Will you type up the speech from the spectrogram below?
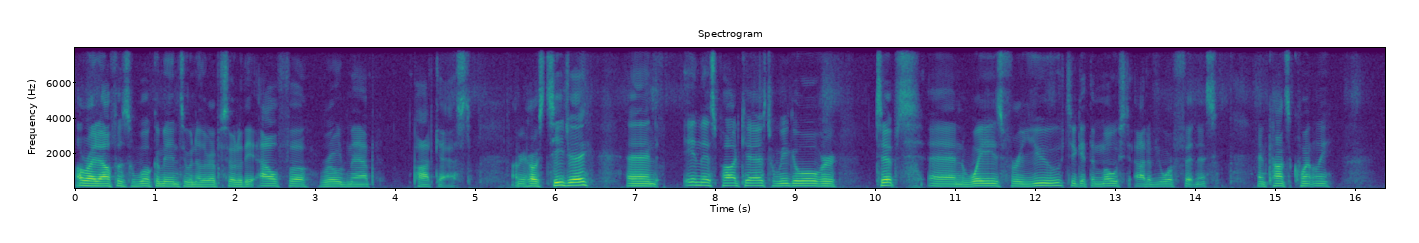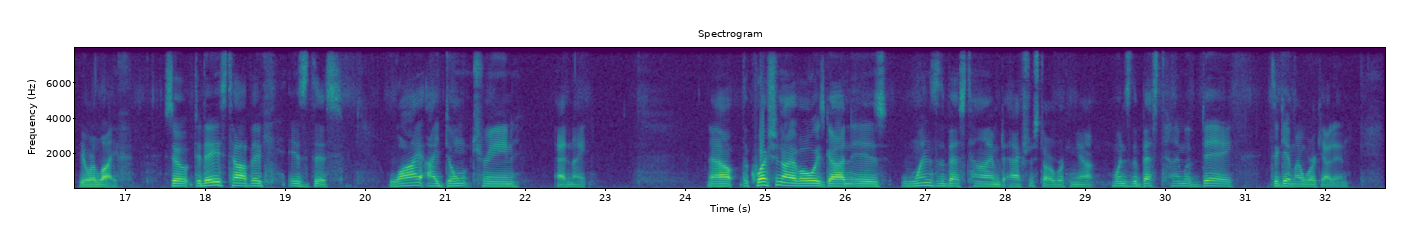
All right, Alphas, welcome into another episode of the Alpha Roadmap Podcast. I'm your host, TJ, and in this podcast, we go over tips and ways for you to get the most out of your fitness and consequently your life. So, today's topic is this why I don't train at night. Now, the question I have always gotten is when's the best time to actually start working out? When's the best time of day to get my workout in?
